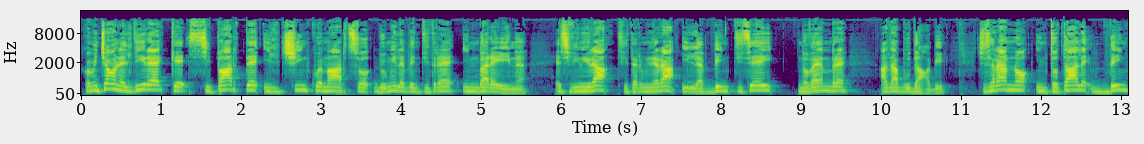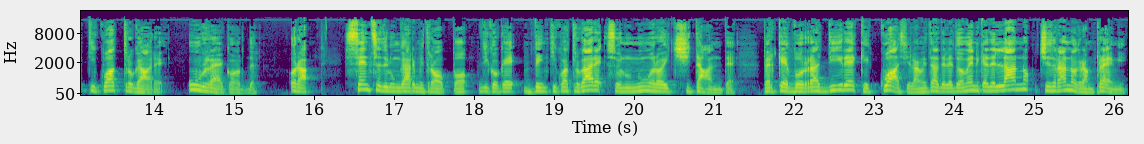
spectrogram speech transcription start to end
Cominciamo nel dire che si parte il 5 marzo 2023 in Bahrain e si finirà, si terminerà il 26 novembre ad Abu Dhabi. Ci saranno in totale 24 gare, un record. Ora, senza dilungarmi troppo, dico che 24 gare sono un numero eccitante perché vorrà dire che quasi la metà delle domeniche dell'anno ci saranno gran premi.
